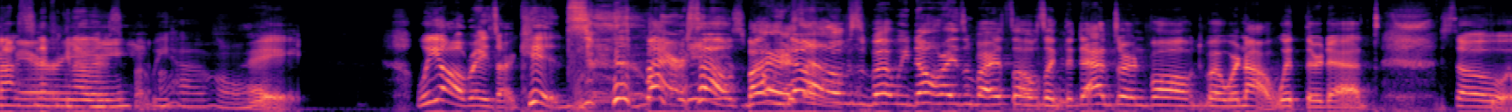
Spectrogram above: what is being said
not significant primary- others, but we have. Oh. right we all raise our kids By ourselves, but by we don't. ourselves but we don't raise them by ourselves like the dads are involved but we're not with their dads so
